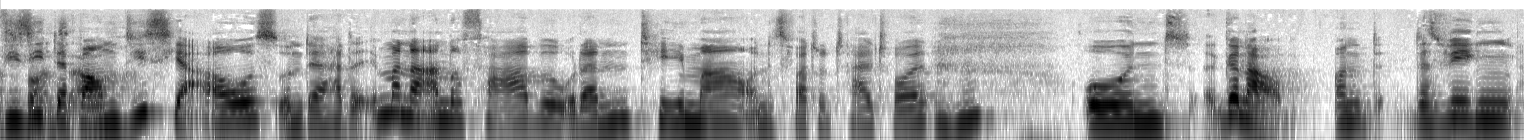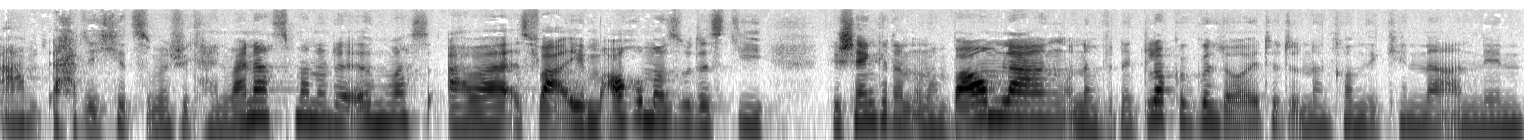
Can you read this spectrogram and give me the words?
wie sieht der Baum auch. dies Jahr aus und der hatte immer eine andere Farbe oder ein Thema und es war total toll. Mhm. Und genau, und deswegen hatte ich jetzt zum Beispiel keinen Weihnachtsmann oder irgendwas, aber es war eben auch immer so, dass die Geschenke dann unterm Baum lagen und dann wird eine Glocke geläutet und dann kommen die Kinder an den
